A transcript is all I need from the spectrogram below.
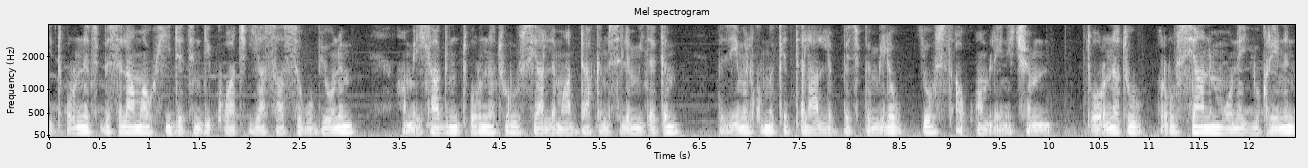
የጦርነት በሰላማዊ ሂደት እንዲቋጭ እያሳሰቡ ቢሆንም አሜሪካ ግን ጦርነቱ ሩሲያን ለማዳከም ስለሚጠቅም በዚህ መልኩ መቀጠል አለበት በሚለው የውስጥ አቋም ላይ ነችም። ጦርነቱ ሩሲያንም ሆነ ዩክሬንን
